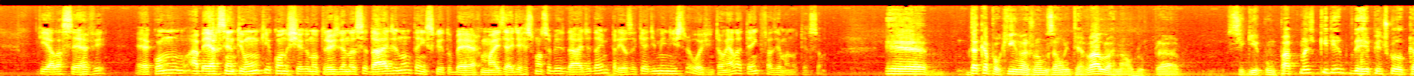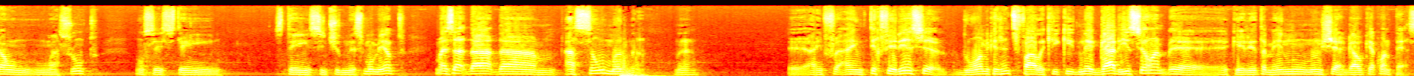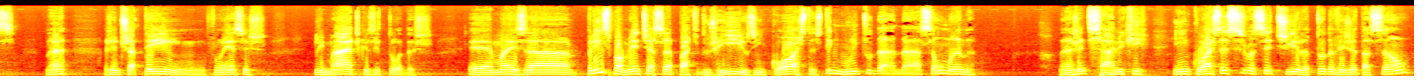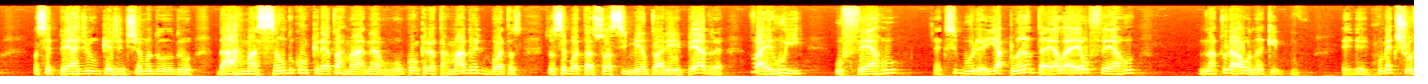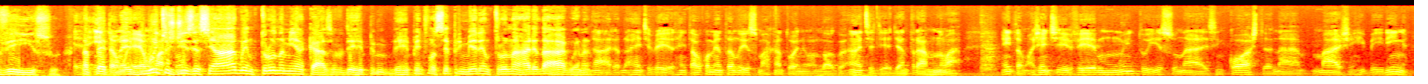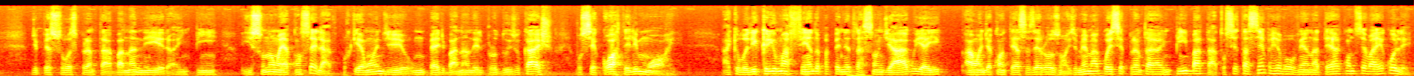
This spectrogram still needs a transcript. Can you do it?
que ela serve é como a BR-101, que quando chega no trecho dentro da cidade não tem escrito BR, mas é de responsabilidade da empresa que administra hoje. Então ela tem que fazer manutenção. É, daqui a pouquinho nós vamos a um intervalo, Arnaldo, para seguir com o papo, mas queria de repente colocar um, um assunto, não sei se tem, se tem sentido nesse momento, mas a, da, da ação humana. Né? É, a, a, interferência do homem que a gente fala aqui, que negar isso é, uma, é, é querer também não, não, enxergar o que acontece. Né? A gente já tem influências climáticas e todas. É, mas a, principalmente essa parte dos rios, encostas, tem muito da, da ação humana. Né? A gente sabe que em encostas, se você tira toda a vegetação, você perde o que a gente chama do, do da armação do concreto armado. Não, o concreto armado, ele bota. Se você botar só cimento, areia e pedra, vai ruir. O ferro é que segura. E a planta, ela é o ferro natural, né? Que como é que choveu isso? É, então, é Muitos dizem assim, a água entrou na minha casa. De repente, de repente, você primeiro entrou na área da água, né? Na área, a gente veio, a gente estava comentando isso, Marco Antônio, logo antes de, de entrarmos no ar. Então, a gente vê muito isso nas encostas, na margem ribeirinha, de pessoas plantar bananeira, empim. Isso não é aconselhável, porque onde um pé de banana ele produz o cacho, você corta, ele morre aquilo ali cria uma fenda para penetração de água e aí aonde acontecem as erosões. A mesma coisa você planta empim e batata. Você está sempre revolvendo a terra quando você vai recolher.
